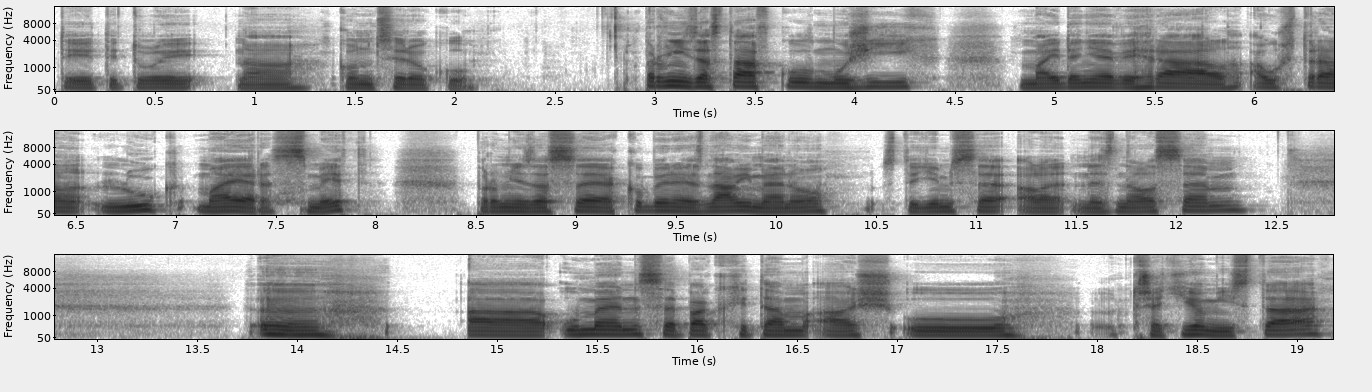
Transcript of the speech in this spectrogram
ty tituly na konci roku. První zastávku v mužích v Majdeně vyhrál Austral Luke Meyer Smith. Pro mě zase jakoby neznámý jméno, stydím se, ale neznal jsem. Uh, a u men se pak chytám až u třetího místa,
